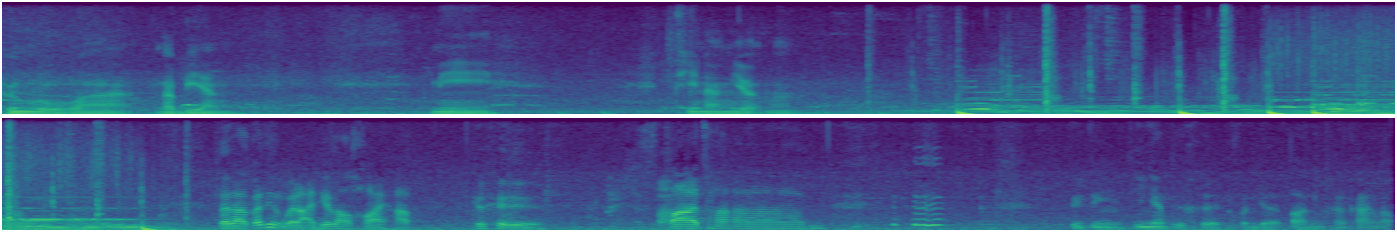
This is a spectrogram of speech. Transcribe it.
เพิ่งรู้ว่าระเบียงมี ที่นั่งเยอะมาก แล้วเราก็ถึงเวลาที่เราคอยครับ ก็คือปาชามจริงๆ ที่เงียบคือเขินคนเยอะตอนข้างๆเรา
